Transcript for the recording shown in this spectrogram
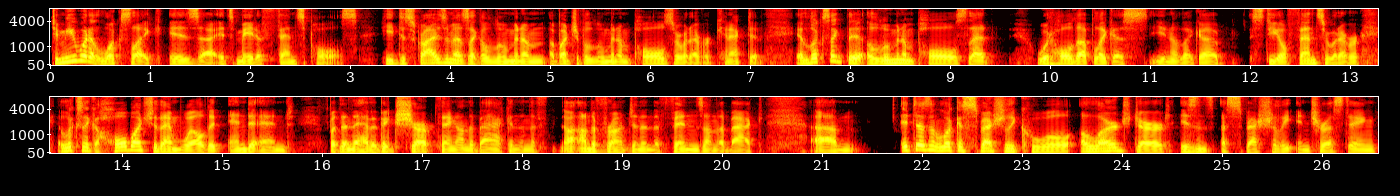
to me, what it looks like is uh, it's made of fence poles. He describes them as like aluminum, a bunch of aluminum poles or whatever connected. It looks like the aluminum poles that would hold up like a you know like a steel fence or whatever. It looks like a whole bunch of them welded end to end but then they have a big sharp thing on the back and then the uh, on the front and then the fins on the back. Um, it doesn't look especially cool. A large dart isn't especially interesting.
